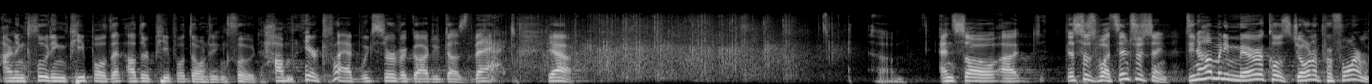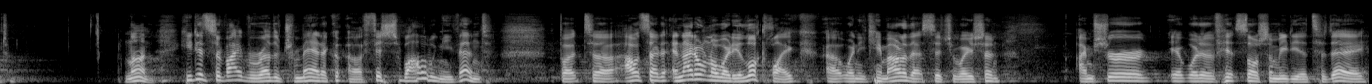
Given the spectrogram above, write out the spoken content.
on including people that other people don't include. How many are glad we serve a God who does that? Yeah. Um, and so uh, this is what's interesting. Do you know how many miracles Jonah performed? None. He did survive a rather traumatic uh, fish swallowing event. But uh, outside, and I don't know what he looked like uh, when he came out of that situation. I'm sure it would have hit social media today.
